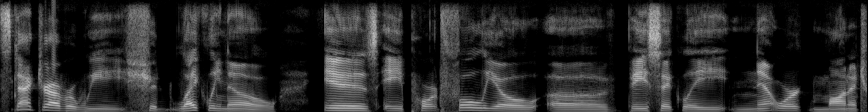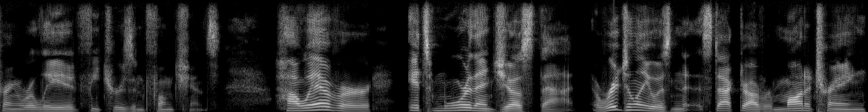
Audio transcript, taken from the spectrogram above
Stackdriver, we should likely know, is a portfolio of basically network monitoring related features and functions. However, it's more than just that. Originally, it was Stackdriver monitoring,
